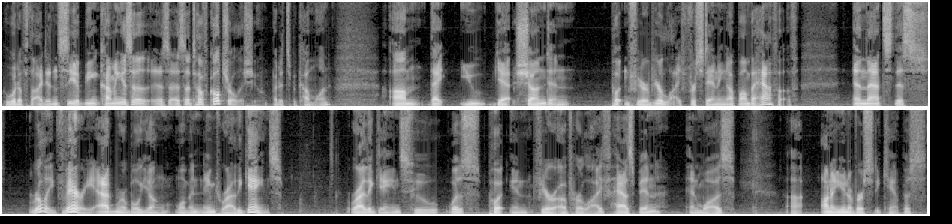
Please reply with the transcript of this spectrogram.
Who would have? I didn't see it being coming as a as, as a tough cultural issue, but it's become one. Um, that you get shunned and put in fear of your life for standing up on behalf of, and that's this really very admirable young woman named Riley Gaines. Riley Gaines, who was put in fear of her life, has been and was uh, on a university campus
